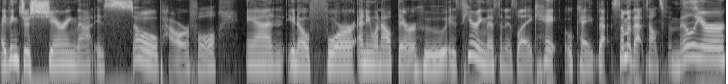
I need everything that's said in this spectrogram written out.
I think just sharing that is so powerful. And you know, for anyone out there who is hearing this and is like, "Hey, okay, that some of that sounds familiar,"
